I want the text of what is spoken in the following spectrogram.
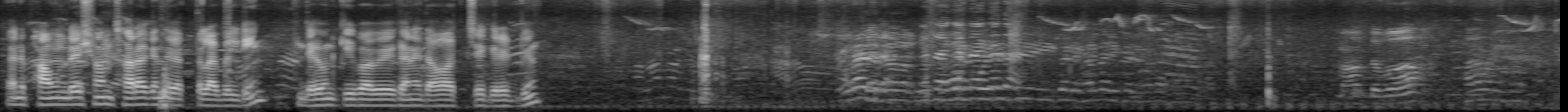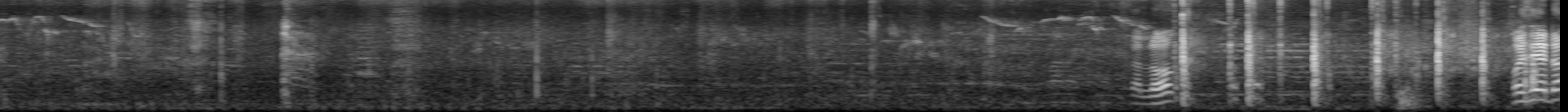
এখানে ফাউন্ডেশন ছাড়া কিন্তু একতলা বিল্ডিং। দেখুন কীভাবে এখানে দেওয়া হচ্ছে গ্রেড বিম লোক ওই যে এটা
